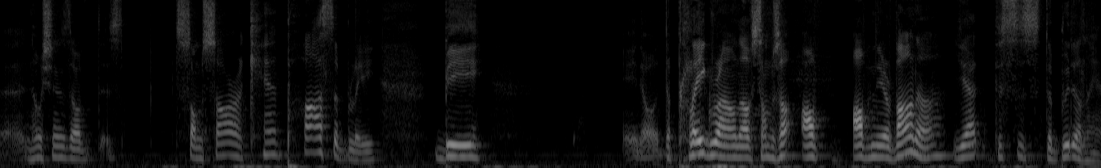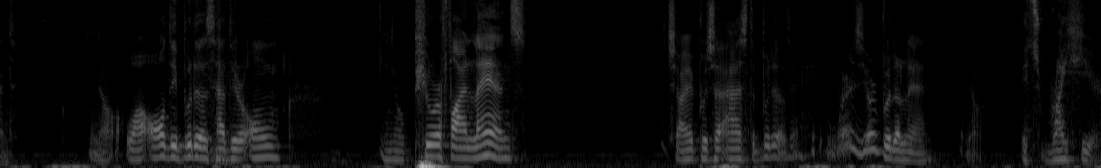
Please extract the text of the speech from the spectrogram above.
Uh, notions of this samsara can't possibly be, you know, the playground of some sort of, of nirvana, yet this is the Buddha land. You know, while all the Buddhas have their own, you know, purified lands, Shariputra asked the Buddha, hey, where's your Buddha land? It's right here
